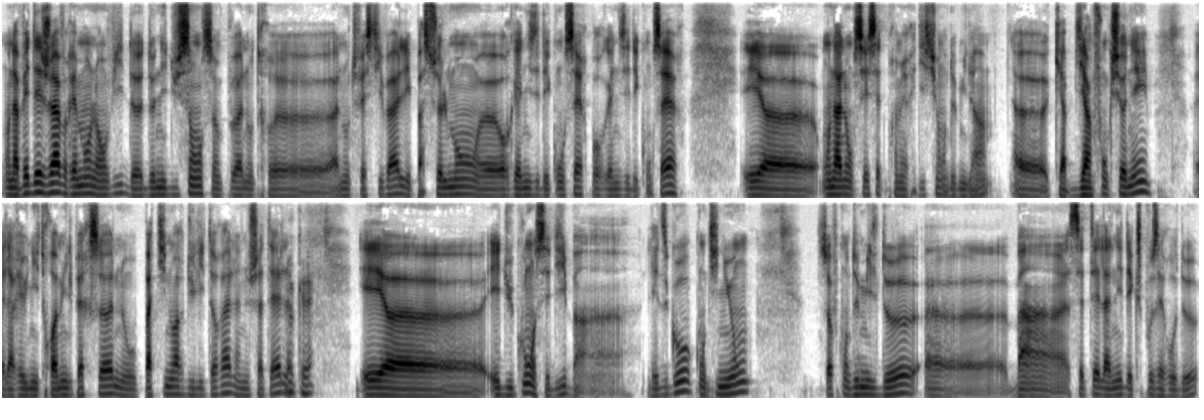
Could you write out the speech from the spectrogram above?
On avait déjà vraiment l'envie de donner du sens un peu à notre, à notre festival et pas seulement organiser des concerts pour organiser des concerts. Et euh, on a lancé cette première édition en 2001, euh, qui a bien fonctionné. Elle a réuni 3000 personnes au patinoire du littoral à Neuchâtel. Et, euh, et, du coup, on s'est dit, ben, let's go, continuons. Sauf qu'en 2002, ben, c'était l'année d'Expo 02,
